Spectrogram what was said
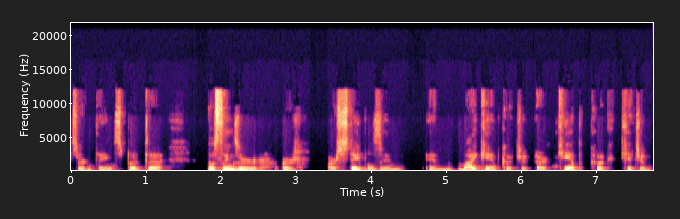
certain things, but uh, those things are are are staples in in my camp cook or camp cook kitchen,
